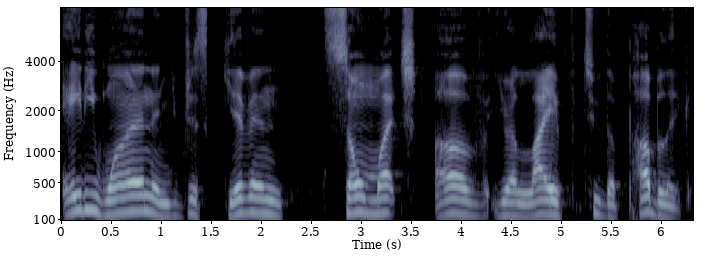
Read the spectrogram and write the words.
81 and you've just given so much of your life to the public.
